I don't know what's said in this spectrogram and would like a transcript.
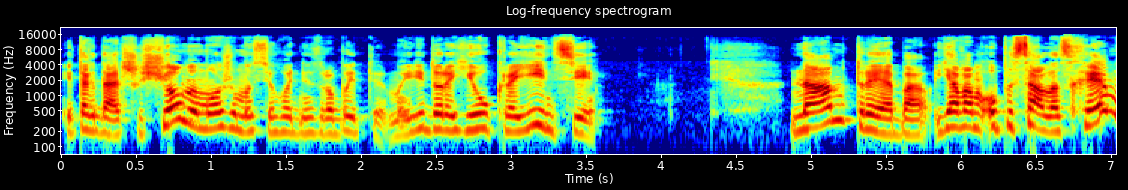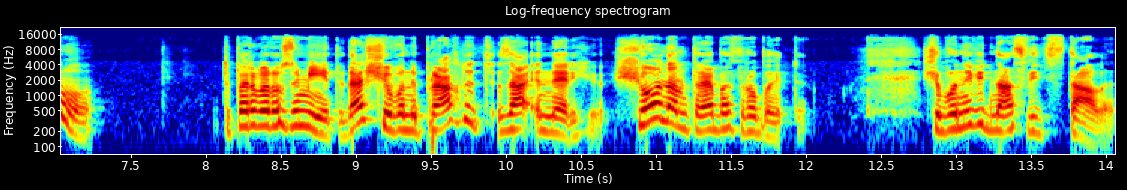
і так далі, що ми можемо сьогодні зробити, мої дорогі українці? Нам треба, я вам описала схему, Тепер ви розумієте, да, що вони прагнуть за енергію. Що нам треба зробити, щоб вони від нас відстали?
